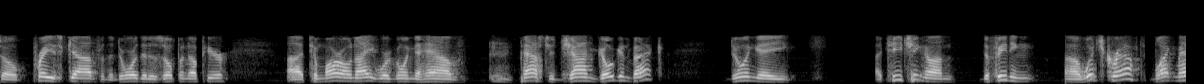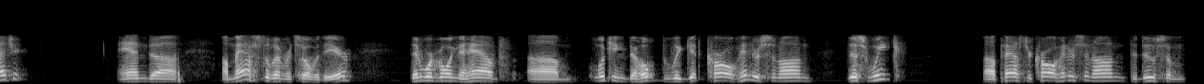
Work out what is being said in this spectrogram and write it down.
So praise God for the door that has opened up here. Uh, tomorrow night we're going to have Pastor John Gogan back doing a a teaching on defeating uh, witchcraft, black magic, and uh, a mass deliverance over the air. Then we're going to have um, looking to hopefully get Carl Henderson on this week. Uh, Pastor Carl Henderson on to do some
